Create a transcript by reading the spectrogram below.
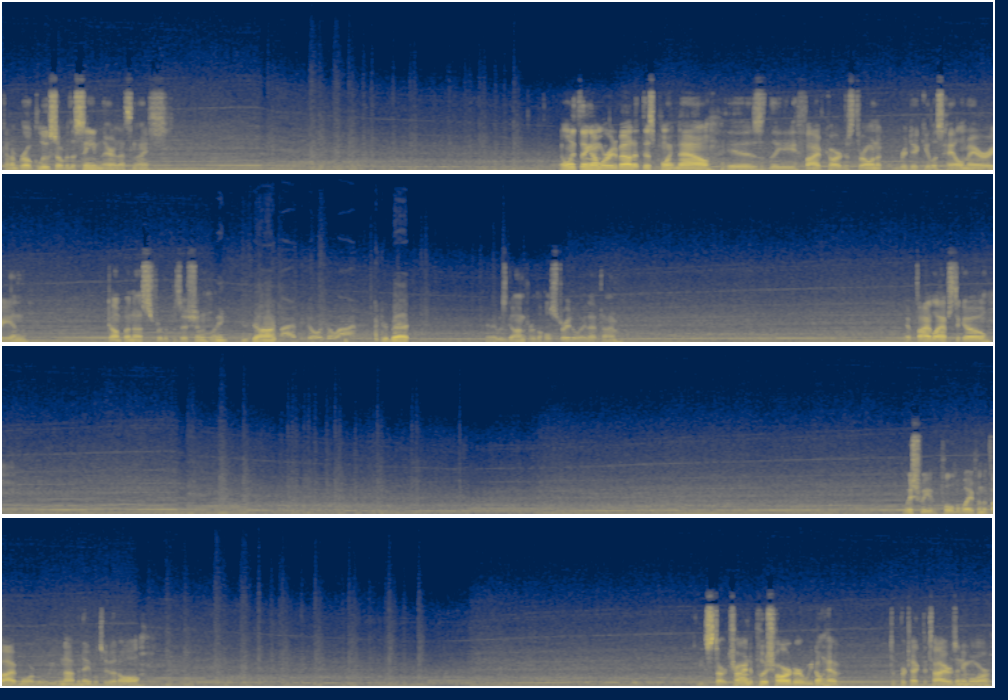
Kind of broke loose over the seam there. That's nice. The only thing I'm worried about at this point now is the five car just throwing a ridiculous Hail Mary and dumping us for the position. Link, you're gone. Five to go at the line. You're back. Yeah, it was gone for the whole straightaway that time. We have five laps to go. Wish we had pulled away from the five more, but we've not been able to at all. Start trying to push harder. We don't have to protect the tires anymore.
